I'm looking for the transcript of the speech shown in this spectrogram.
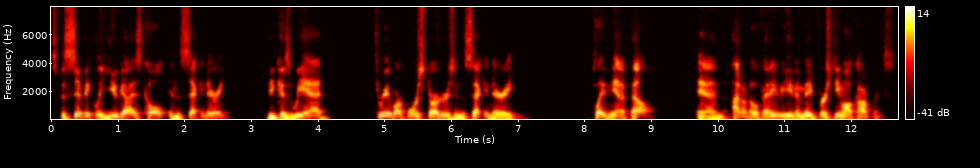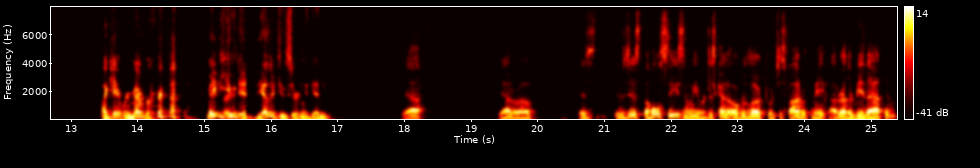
specifically you guys, Colt, in the secondary, because we had three of our four starters in the secondary played in the NFL. And I don't know if any of you even made first team all conference. I can't remember. Maybe you did. The other two certainly didn't. Yeah. Yeah, I don't know. It was, it was just the whole season we were just kind of overlooked, which is fine with me. I'd rather be that than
